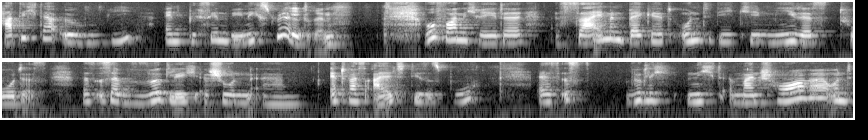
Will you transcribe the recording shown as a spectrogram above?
hatte ich da irgendwie ein bisschen wenig Thrill drin. Wovon ich rede, Simon Beckett und die Chemie des Todes. Das ist ja wirklich schon ähm, etwas alt, dieses Buch. Es ist wirklich nicht mein Genre und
